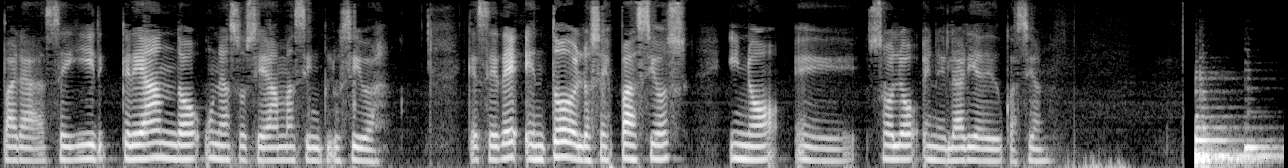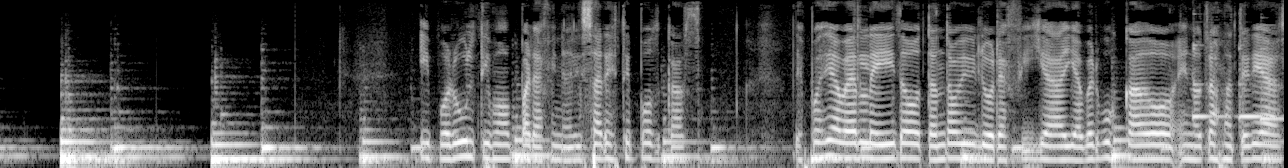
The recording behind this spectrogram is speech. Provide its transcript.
para seguir creando una sociedad más inclusiva, que se dé en todos los espacios y no eh, solo en el área de educación. Y por último, para finalizar este podcast, después de haber leído tanta bibliografía y haber buscado en otras materias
